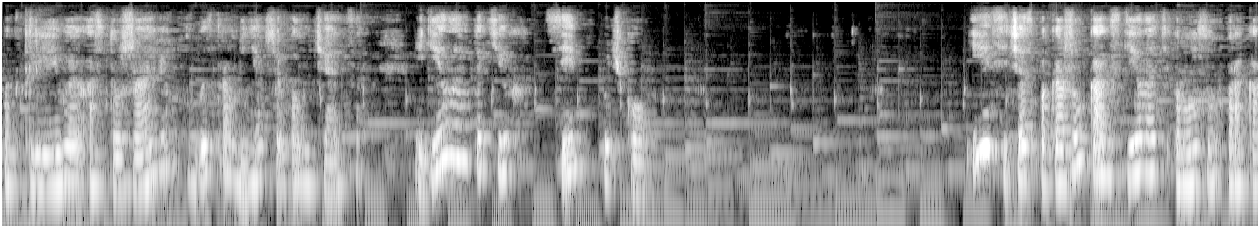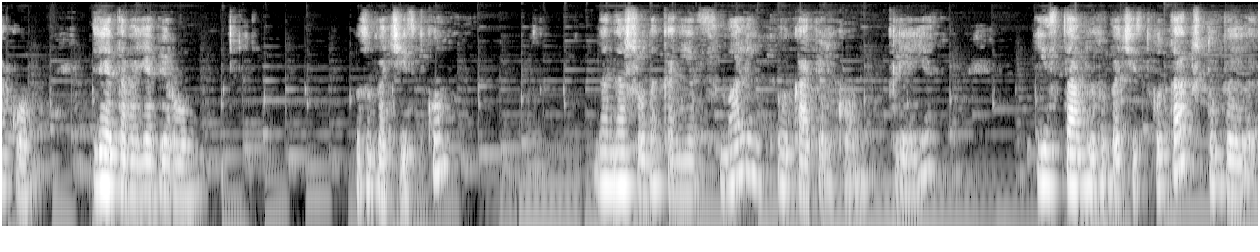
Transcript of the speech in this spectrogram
подклеиваю, остужаю. Быстро у меня все получается. И делаю таких 7 пучков. Сейчас покажу, как сделать розу рококо. Для этого я беру зубочистку, наношу на конец маленькую капельку клея и ставлю зубочистку так, чтобы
